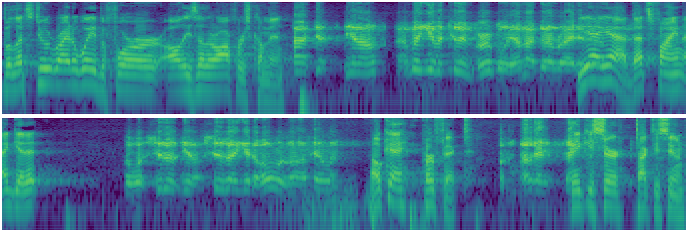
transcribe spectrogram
But let's do it right away before all these other offers come in. Uh, ju- you know, I'm gonna give it to him verbally. I'm not gonna write it. Yeah, up. yeah, that's fine. I get it. But what, soon as you know, as soon as I get a hold of him, I'll tell him. Okay, perfect. Okay. Thank you, sir. Talk to you soon.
